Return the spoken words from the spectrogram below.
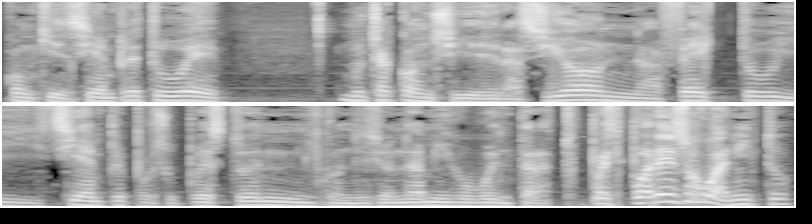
con quien siempre tuve mucha consideración, afecto y siempre, por supuesto, en mi condición de amigo, buen trato. Pues por eso, Juanito,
